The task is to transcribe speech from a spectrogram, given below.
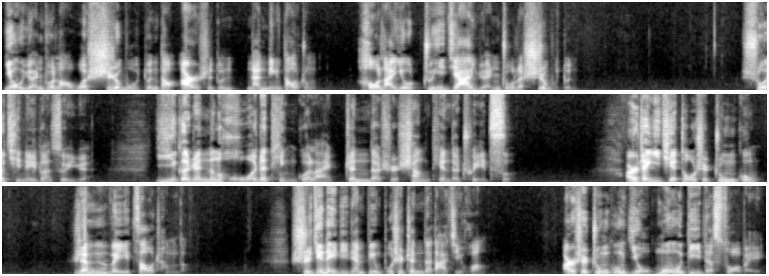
又援助老挝十五吨到二十吨南宁稻种，后来又追加援助了十五吨。说起那段岁月，一个人能活着挺过来，真的是上天的垂赐。而这一切都是中共人为造成的。实际那几年并不是真的大饥荒，而是中共有目的的所为。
